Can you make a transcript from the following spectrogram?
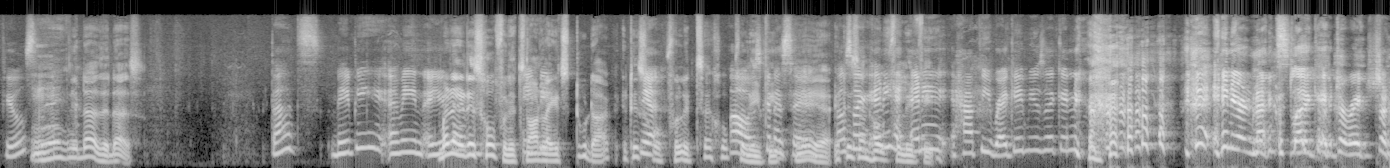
feels like. Mhm, it does it does That's maybe, I mean, are you but gonna- it is hopeful it's not like it's too dark it is Yeah. hopeful it's a hopeful. Oh, I was EP. gonna say. yeah yeah I was is like, any any happy reggae music in your in your next like iteration?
